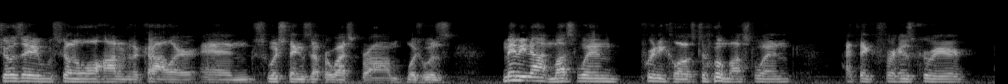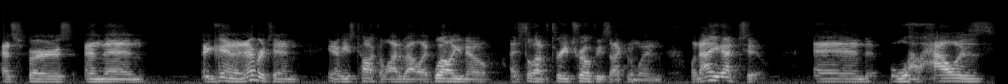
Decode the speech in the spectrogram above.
Jose was feeling a little hot under the collar and switched things up for West Brom, which was maybe not must win, pretty close to a must win, I think, for his career at Spurs. And then again at Everton, you know, he's talked a lot about like, well, you know, I still have three trophies I can win. Well, now you got two, and how is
